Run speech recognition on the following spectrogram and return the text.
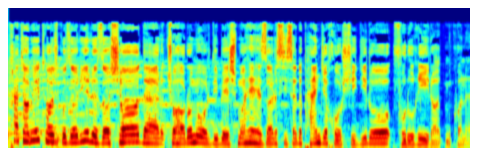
خطابه تاجگذاری رضاشاه در چهارم اردیبهشت ماه 1305 خورشیدی رو فروغی ایراد می‌کنه.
